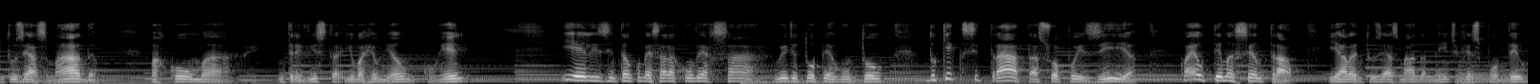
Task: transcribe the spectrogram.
entusiasmada, marcou uma entrevista e uma reunião com ele. E eles então começaram a conversar. O editor perguntou do que, que se trata a sua poesia, qual é o tema central. E ela entusiasmadamente respondeu:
